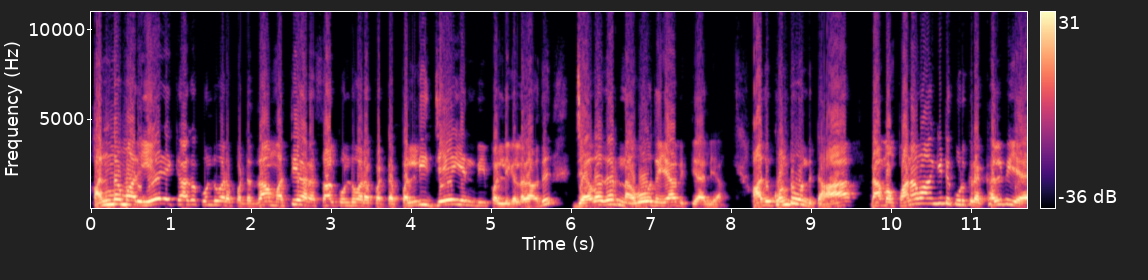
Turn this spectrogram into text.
அந்த மாதிரி ஏழைக்காக கொண்டு வரப்பட்டதுதான் மத்திய அரசால் கொண்டு வரப்பட்ட பள்ளி ஜேஎன்பி பள்ளிகள். அதாவது ஜவஹர் நவோதயா வித்யாலயா. அது கொண்டு வந்துட்டா நாம பணம் வாங்கிட்டு கொடுக்குற கல்வியை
